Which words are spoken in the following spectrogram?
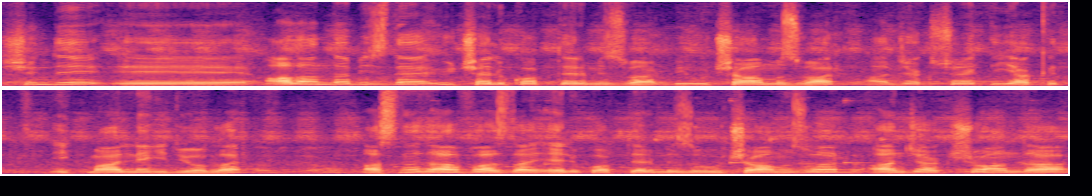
Şimdi e, alanda bizde 3 helikopterimiz var, bir uçağımız var. Ancak sürekli yakıt ikmaline gidiyorlar. Aslında daha fazla helikopterimiz uçağımız var. Ancak şu anda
